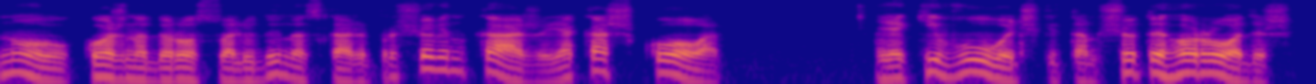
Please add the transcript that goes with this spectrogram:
ну, кожна доросла людина скаже, про що він каже, яка школа, які вулочки, там, що ти городиш.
